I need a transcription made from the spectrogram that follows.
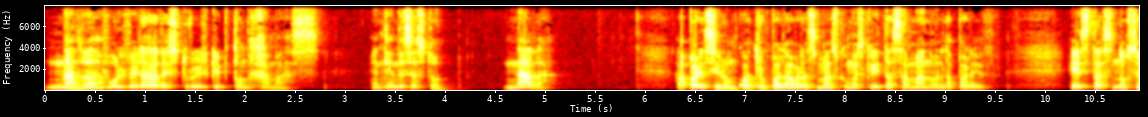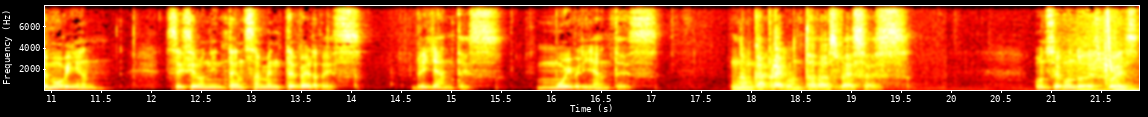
Nada volverá a destruir Krypton jamás. ¿Entiendes esto? Nada. Aparecieron cuatro palabras más como escritas a mano en la pared. Estas no se movían. Se hicieron intensamente verdes, brillantes, muy brillantes. Nunca pregunto dos veces. Un segundo después,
